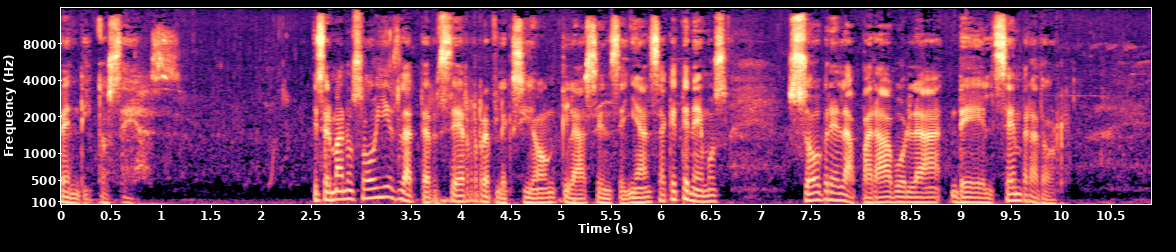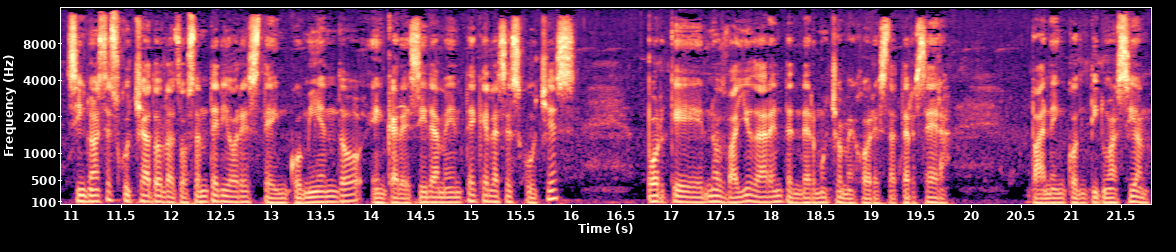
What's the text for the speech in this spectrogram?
Bendito seas. Mis hermanos, hoy es la tercera reflexión, clase, enseñanza que tenemos sobre la parábola del sembrador. Si no has escuchado las dos anteriores, te encomiendo encarecidamente que las escuches porque nos va a ayudar a entender mucho mejor esta tercera. Van en continuación.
